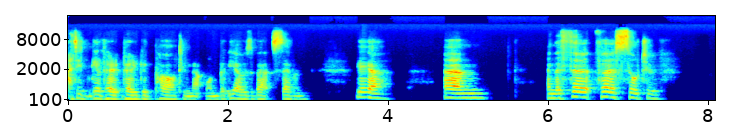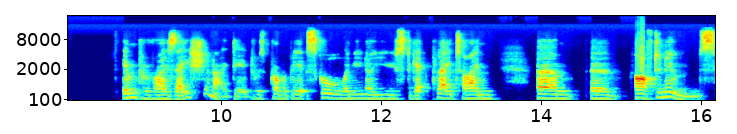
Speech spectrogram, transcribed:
I didn't get a very, very good part in that one, but yeah, I was about seven. Yeah. Um, and the thir- first sort of improvisation I did was probably at school when, you know, you used to get playtime um, uh, afternoons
